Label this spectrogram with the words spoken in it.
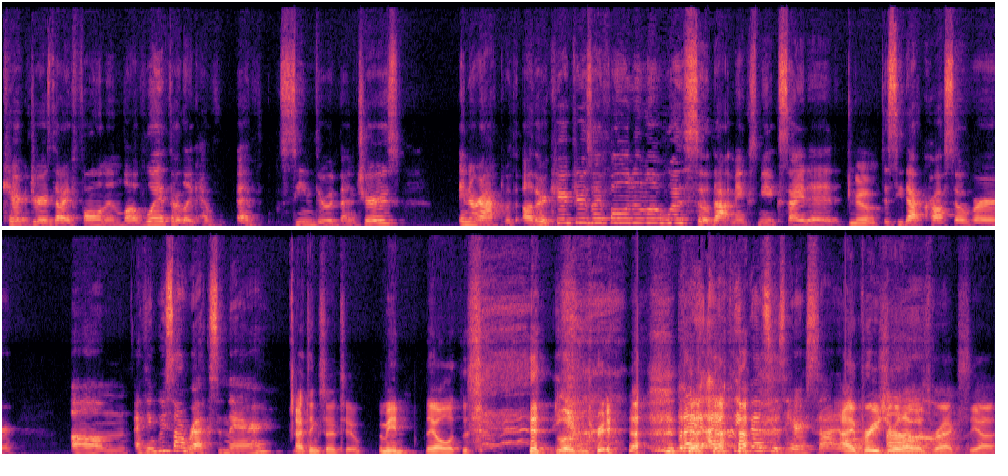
characters that I've fallen in love with or like have have seen through adventures interact with other characters I've fallen in love with. So that makes me excited yeah, to see that crossover. Um, I think we saw Rex in there. I think so too. I mean, they all look the same. look pretty. but I, I think that's his hairstyle. I'm pretty sure that was Um, Rex. Yeah.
